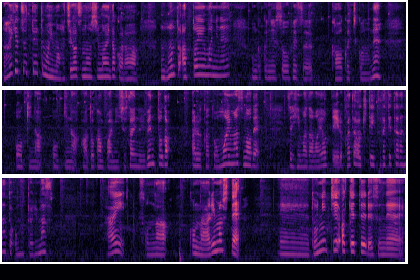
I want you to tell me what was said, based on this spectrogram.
来月って言っても今8月のおしまいだからもうほんとあっという間にね音楽熱奏フェス川口湖のね大きな大きなアートカンパニー主催のイベントがあるかと思いますので是非まだ迷っている方は来ていただけたらなと思っております。はい。そんなこんなありましてえー、土日明けてですね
